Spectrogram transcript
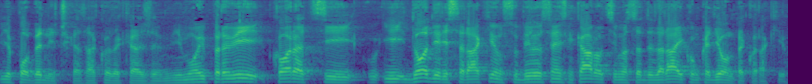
je pobednička, tako da kažem. I moji prvi koraci i dodiri sa rakijom su bili u Sremskim Karlovcima sa deda Rajkom kad je on peko rakiju.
